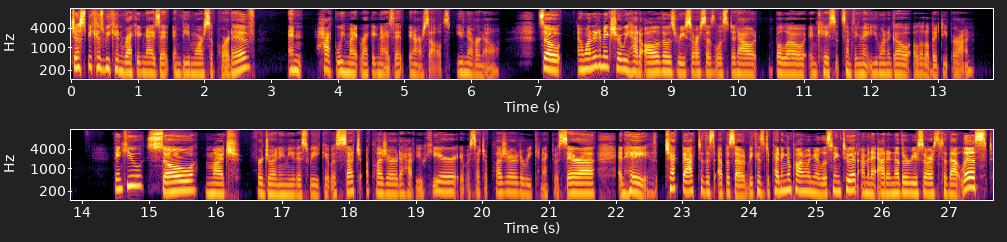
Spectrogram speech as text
just because we can recognize it and be more supportive. And heck, we might recognize it in ourselves. You never know. So, I wanted to make sure we had all of those resources listed out below in case it's something that you want to go a little bit deeper on. Thank you so much for joining me this week. It was such a pleasure to have you here. It was such a pleasure to reconnect with Sarah. And hey, check back to this episode because depending upon when you're listening to it, I'm going to add another resource to that list.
